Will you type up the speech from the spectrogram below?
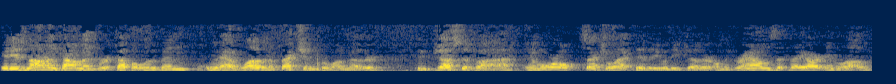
It is not uncommon for a couple who've been, who have love and affection for one another to justify immoral sexual activity with each other on the grounds that they are in love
